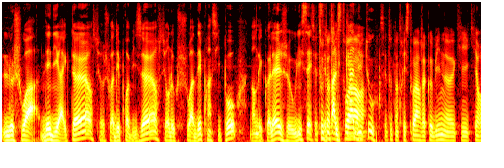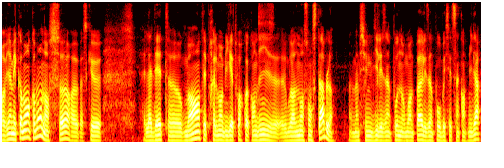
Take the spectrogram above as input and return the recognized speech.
le choix des directeurs, sur le choix des proviseurs, sur le choix des principaux dans des collèges ou lycées. C'est toute notre histoire. du tout. C'est toute notre histoire jacobine euh, qui, qui, revient. Mais comment, comment on en sort euh, Parce que la dette euh, augmente, les prélèvements obligatoires, quoi qu'en dise, le gouvernement sont stables. Euh, même si on nous dit les impôts n'augmentent pas, les impôts ont baissé de 50 milliards,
